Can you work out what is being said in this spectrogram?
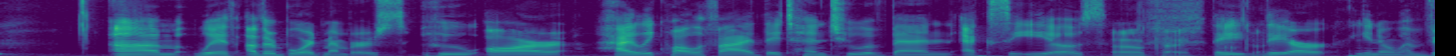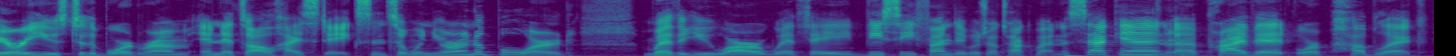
um, with other board members who are highly qualified. They tend to have been ex CEOs. Okay. They okay. they are you know very used to the boardroom, and it's all high stakes. And so when you're on a board, whether you are with a VC funded, which I'll talk about in a second, Okay. uh, private or public,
